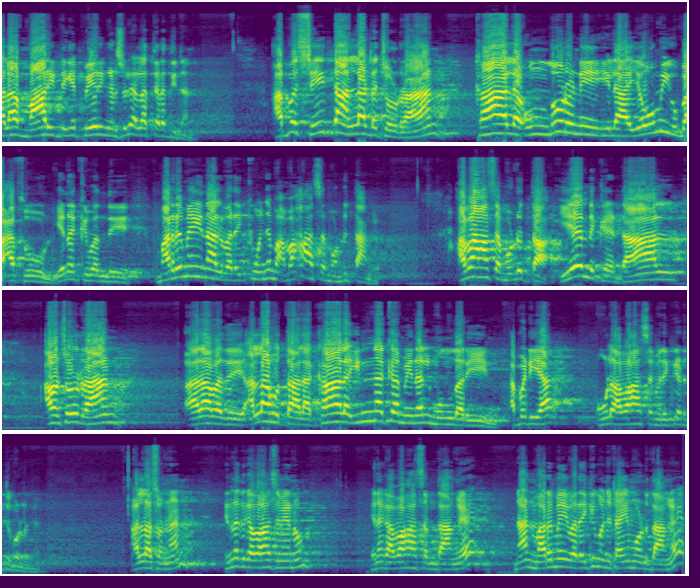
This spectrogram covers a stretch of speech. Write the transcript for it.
ஆளா மாறிட்டீங்க பேருங்கன்னு சொல்லி எல்லாம் திறத்திட்டான். அப்ப ஷெய்தான் அல்லாட்ட சொல்றான் கால உந்தூருணி இலா யோமி உபாசூன் எனக்கு வந்து மறுமை நாள் வரைக்கும் கொஞ்சம் அவகாசம் ஒன்று தாங்க. அவகாசம் ஒன்று தா. ஏன்னு கேட்டால் அவன் சொல்றான் அதாவது அல்லாஹு தாலா கால இன்னக்க மினல் முந்தரீன் அப்படியா? உங்களுக்கு அவகாசம் இருக்கு எடுத்துக்கொள்ளுங்க. அல்லாஹ் சொன்னான் என்னதுக்கு அவகாசம் வேணும்? எனக்கு அவகாசம் தாங்க. நான் மறுமை வரைக்கும் கொஞ்சம் டைம் ஒன்று தாங்க.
